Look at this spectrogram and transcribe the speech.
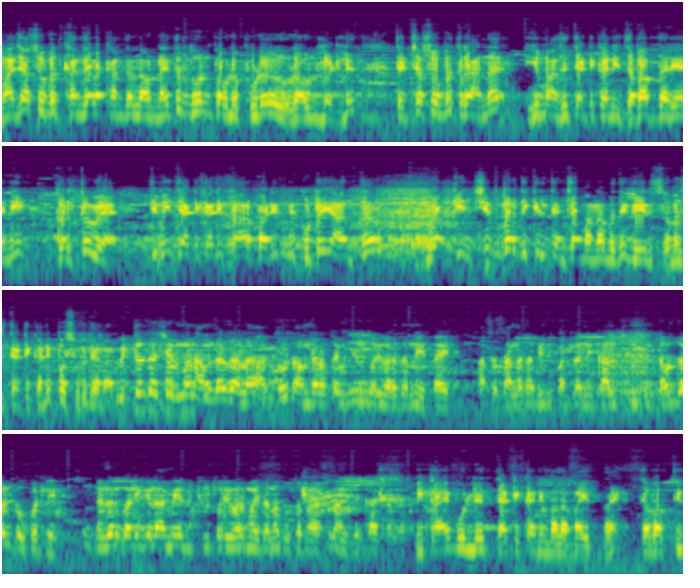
माझ्यासोबत खांद्याला खांदा लावून नाही तर दोन पावलं पुढं राहून लढलेत. त्यांच्यासोबत राहणं हे माझं त्या ठिकाणी जबाबदारी आणि कर्तव्य आहे. ते मी त्या ठिकाणी पार पाडीन. मी कुठेही अंतर किंवा किंचितभर देखील त्यांच्या मनामध्ये गैरसमज त्या ठिकाणी पसरू देणार. विठ्ठलचा चेअरमन आमदार झाला. तोच आमदाराचा विठ्ठल परिवाराचा नेता आहे. असं सांगत अभिजित पाटलांनी काल शिवसेनेचा दंड टोपटले नगरपालिकेला आम्ही विठ्ठल परिवार मैदानात उतरणार असं सांगितलं. काय सांगा मी काय बोलले त्या ठिकाणी मला माहीत नाही. त्या बाबतीत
